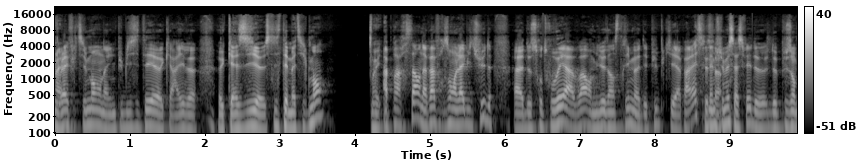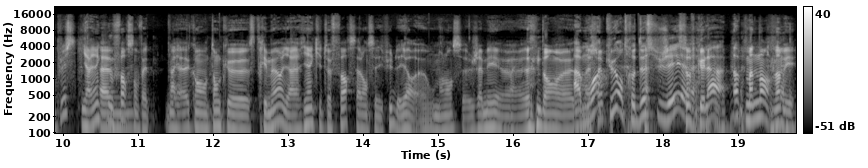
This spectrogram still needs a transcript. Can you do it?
Ouais. là effectivement on a une publicité qui arrive quasi euh, systématiquement. Oui. À part ça, on n'a pas forcément l'habitude euh, de se retrouver à avoir au milieu d'un stream euh, des pubs qui apparaissent. Même ça. ça se fait de, de plus en plus. Il n'y a rien qui Euh, nous force en fait. ouais. Quand, en tant que streamer, il n'y a rien qui te force à lancer des pubs. D'ailleurs, on n'en lance jamais dans, À moins que entre deux sujets. Sauf que là, hop, maintenant. Non, mais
